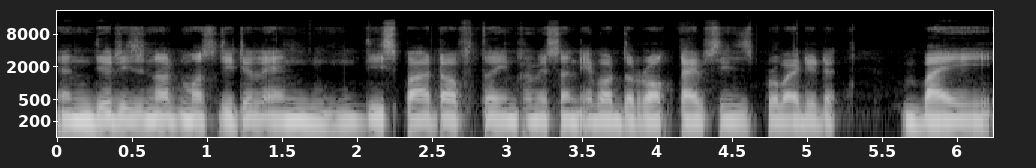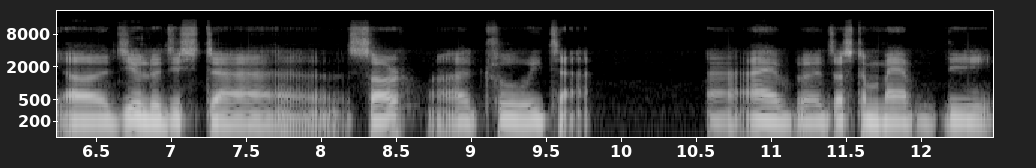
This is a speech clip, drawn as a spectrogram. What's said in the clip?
and there is not much detail and this part of the information about the rock types is provided by a geologist uh, sir uh, through which uh, I have uh, just mapped the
